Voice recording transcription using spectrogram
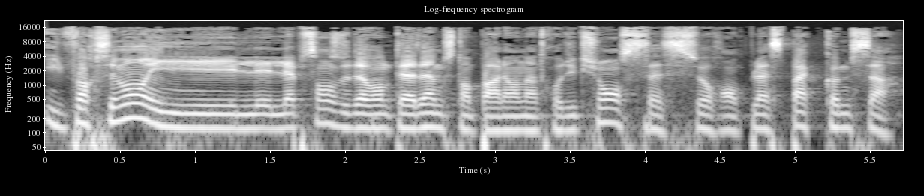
il forcément, l'absence de Davante Adams, t'en parlais en introduction, ça se remplace pas comme ça.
